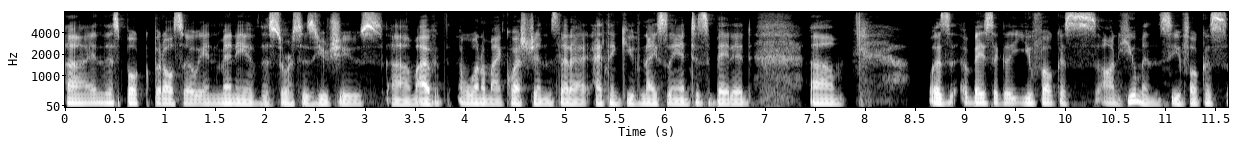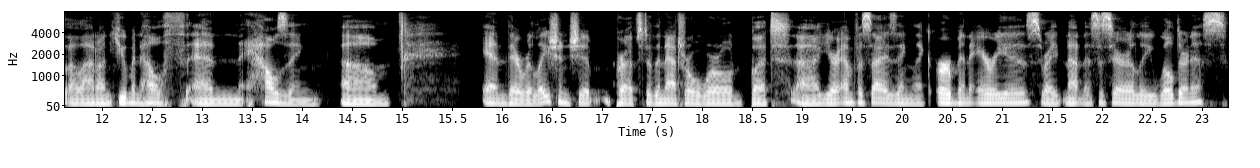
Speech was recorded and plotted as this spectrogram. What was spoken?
uh, in this book, but also in many of the sources you choose. Um, I've, one of my questions that I, I think you've nicely anticipated um, was basically you focus on humans. You focus a lot on human health and housing. Um, and their relationship perhaps to the natural world, but uh, you're emphasizing like urban areas, right? Not necessarily wilderness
